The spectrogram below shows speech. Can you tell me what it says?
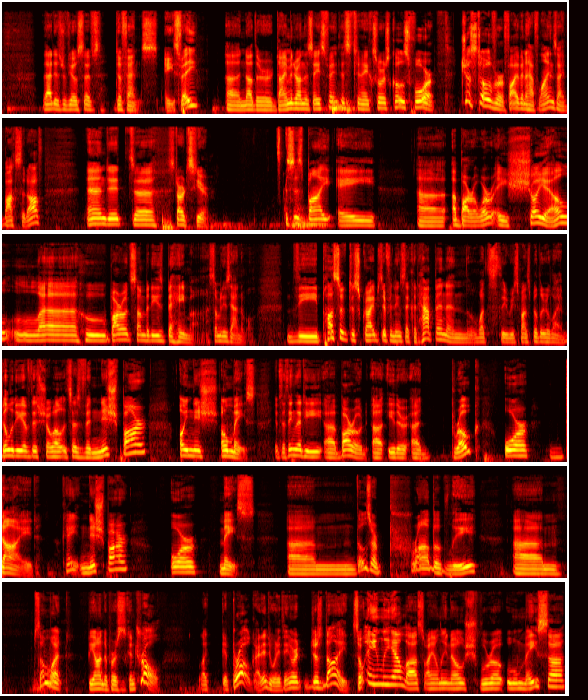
That is Rav Yosef's defense. Acevei, another diamond on this Acevei. This Tanaic source goes for just over five and a half lines. I boxed it off and it uh, starts here. This is by a uh, a borrower, a shoyel, uh, who borrowed somebody's behema, somebody's animal. The pasuk describes different things that could happen and what's the responsibility or liability of this shoel. It says v'nishbar oinish omes. If the thing that he uh, borrowed uh, either uh, broke or died, okay, nishbar or mace um, those are probably um, somewhat beyond a person's control. Like it broke, I didn't do anything, or it just died. So ainly Allah, so I only know shvura umesa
